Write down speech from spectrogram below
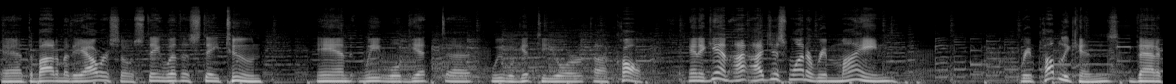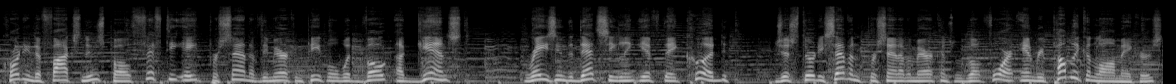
at the bottom of the hour. So stay with us, stay tuned, and we will get uh, we will get to your uh, call. And again, I, I just want to remind Republicans that according to Fox News poll, 58% of the American people would vote against raising the debt ceiling if they could. Just 37% of Americans would vote for it. And Republican lawmakers,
